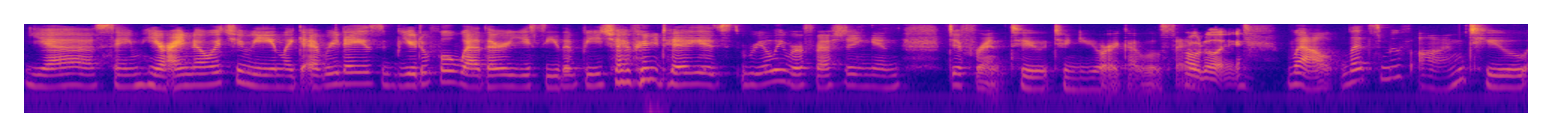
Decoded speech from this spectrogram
Yeah, same here. I know what you mean. Like every day is beautiful weather. You see the beach every day. It's really refreshing and different to to New York, I will say. Totally. Well, let's move on to,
